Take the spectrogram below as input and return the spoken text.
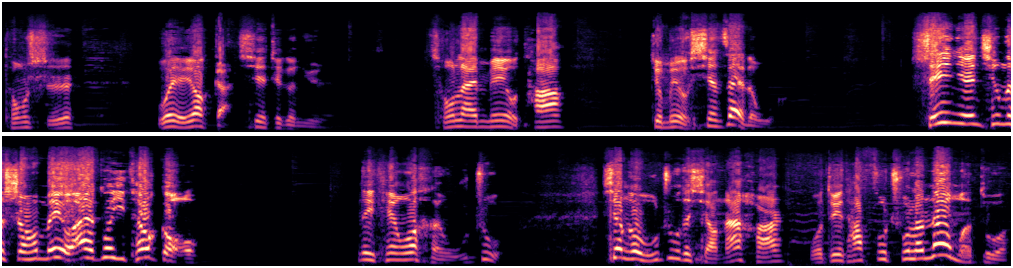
同时，我也要感谢这个女人，从来没有她，就没有现在的我。谁年轻的时候没有爱过一条狗？那天我很无助，像个无助的小男孩。我对他付出了那么多，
